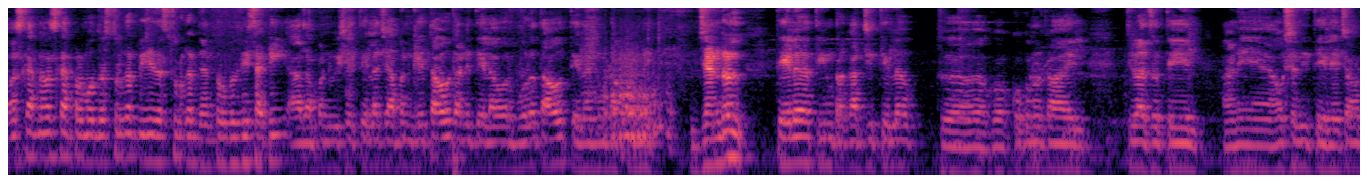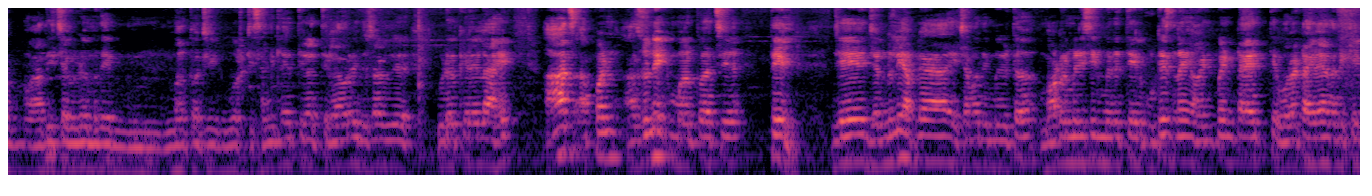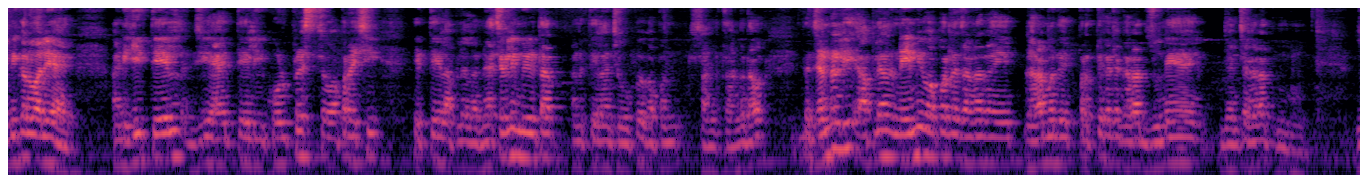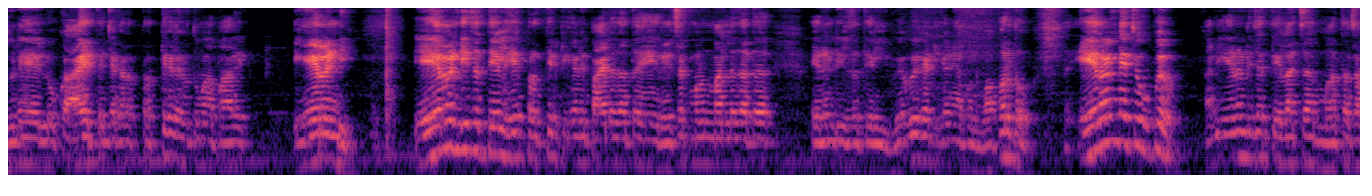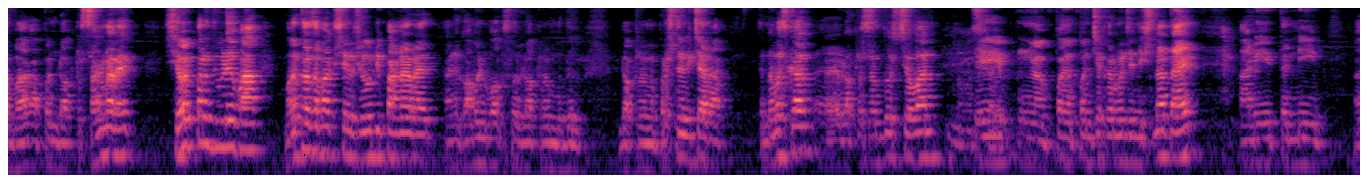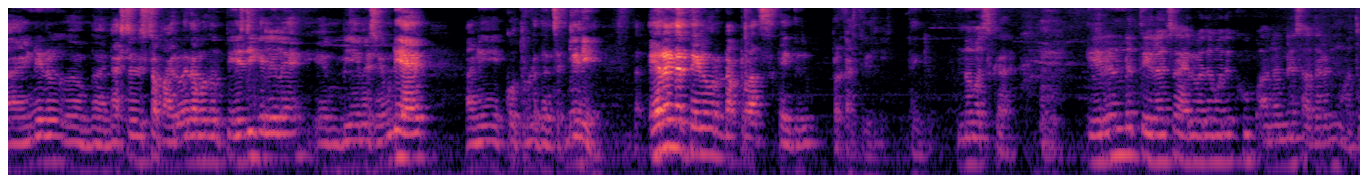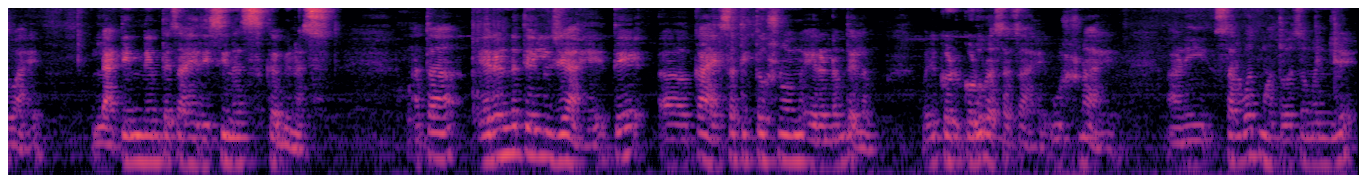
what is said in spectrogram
नमस्कार नमस्कार. Pramod दस्तुरकर P G दस्तुरकर ज्ञानप्रबोधनीसाठी आज आपण विषय तेलाचे आपण घेत आहोत आणि तेलावर बोलत आहोत. तेलांवर जनरल तेल तीन प्रकारची तेलं कोकोनट ऑइल तिळाचं तेल आणि औषधी तेल. याच्यावर आधीच्या व्हिडिओमध्ये महत्त्वाची गोष्टी सांगितल्या. तिळा तेलावरही दुसरा व्हिडिओ केलेला आहे. आज आपण अजून एक महत्त्वाचे तेल जे जनरली आपल्या याच्यामध्ये मिळतं. मॉडर्न मेडिसिनमध्ये तेल कुठेच नाही. ऑइंटमेंट आहेत ते ओरटाईल आहेत आणि केमिकलवाले आहेत. आणि ही तेल जी आहे तेल ही कोल्ड प्रेस वापरायची हे तेल आपल्याला नॅचरली मिळतात आणि तेलांचे उपयोग आपण सांग सांगत आहोत. तर जनरली आपल्याला नेहमी वापरल्या जाणारा एक घरामध्ये प्रत्येकाच्या घरात जुने ज्यांच्या घरात जुने लोक आहेत त्यांच्या घरात प्रत्येकाच्या घरात तुम्हाला पहा एक एरंडी एरंडीचं तेल हे प्रत्येक ठिकाणी पाहिलं जातं हे रेचक म्हणून मानलं जातं. एरंडीचं तेल वेगवेगळ्या ठिकाणी आपण वापरतो. तर एरंड्याचे उपयोग आणि एरंडीच्या तेलाचा महत्त्वाचा भाग आपण डॉक्टर सांगणार आहेत. शेवटपर्यंत व्हिडिओ पहा. महत्त्वाचा भाग शेव शेवटी पाहणार आहेत आणि कॉमेंट बॉक्सवर डॉक्टरांबद्दल डॉक्टरांना प्रश्न विचारा. तर नमस्कार डॉक्टर संतोष चव्हाण. हे पंचकर्माचे निष्णात आहेत आणि त्यांनी इंडियन नॅशनल इन्स्टिट्यूट ऑफ आयुर्वेदामधून पी एच डी केलेले आहे. M B M S M D आहेत आणि कोथरूडला त्यांचं क्लिनिक आहे. एरंड्या तेलवर डॉक्टर आज काहीतरी प्रकाश देईल थँक्यू नमस्कार. एरंड तेलाचं आयुर्वेदामध्ये खूप अनन्यसाधारण महत्त्व आहे. लॅटिन नेम त्याचा आहे रिसिनस कबिनस आता एरंड तेल जे आहे ते काय? सतितोष्णम एरंडम तेलम. म्हणजे कड कडू रसाचं आहे उष्ण आहे. आणि सर्वात महत्त्वाचं म्हणजे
